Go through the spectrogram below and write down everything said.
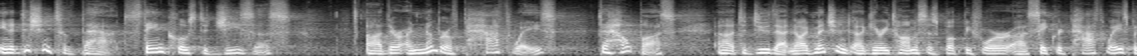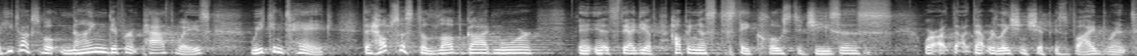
in addition to that, staying close to Jesus, uh, there are a number of pathways to help us uh, to do that. Now, I've mentioned uh, Gary Thomas's book before, uh, Sacred Pathways, but he talks about nine different pathways we can take that helps us to love God more. It's the idea of helping us to stay close to Jesus, where th- that relationship is vibrant.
